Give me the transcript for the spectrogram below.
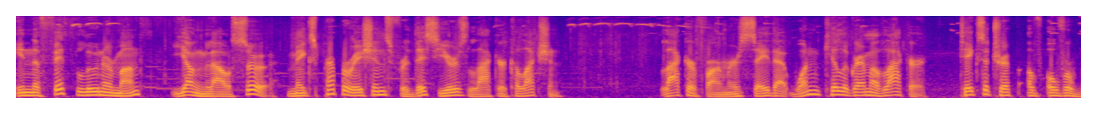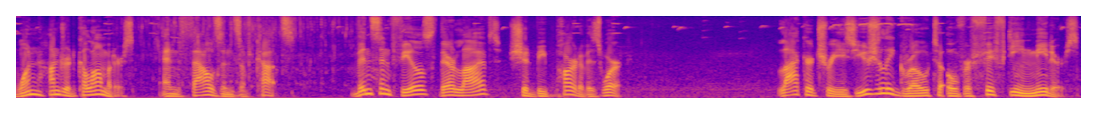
In the fifth lunar month, young Lao Se makes preparations for this year's lacquer collection. Lacquer farmers say that one kilogram of lacquer takes a trip of over 100 kilometers and thousands of cuts. Vincent feels their lives should be part of his work. Lacquer trees usually grow to over 15 meters.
